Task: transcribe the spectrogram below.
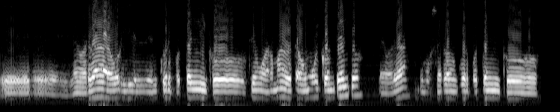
Eh, la verdad, hoy el, cuerpo técnico que hemos armado estamos muy contentos, la verdad. Hemos cerrado un cuerpo técnico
